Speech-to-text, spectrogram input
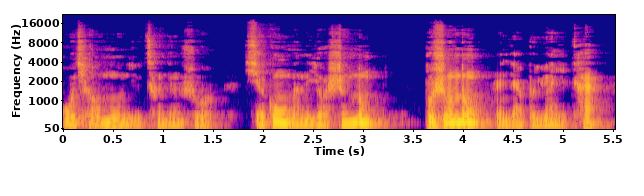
胡乔木女曾经说，写公文要生动，不生动人家不愿意看。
